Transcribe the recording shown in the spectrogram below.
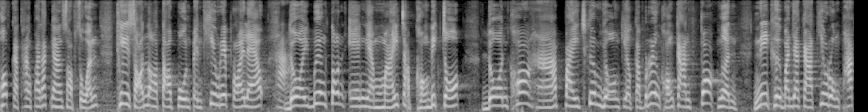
พบกับทางพนักงานสอบสวน ที่สอนอเตาปูนเป็นที่เรียบร้อยแล้วค่ะโดยเบื้องต้นเองเนี่ยหมายจับของบิ๊กโจ๊กโดนข้อหาไปเชื่อมโยงเกี่ยวกับเรื่องของการฟอกเงิน นี่คือบรรยากาศที่โรงพัก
